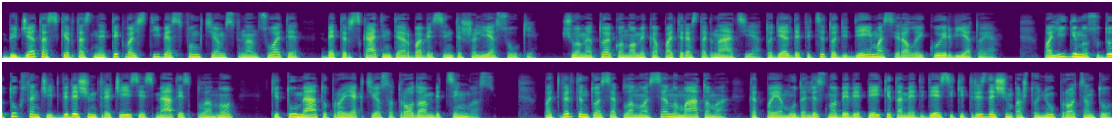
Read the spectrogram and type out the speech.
Biudžetas skirtas ne tik valstybės funkcijoms finansuoti, bet ir skatinti arba vėsinti šalies ūkį. Šiuo metu ekonomika patiria stagnaciją, todėl deficito didėjimas yra laiku ir vietoje. Palyginus su 2023 metais planu, kitų metų projekcijos atrodo ambicingos. Patvirtintuose planuose numatoma, kad pajamų dalis nuo BVP kitame didės iki 38 procentų,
